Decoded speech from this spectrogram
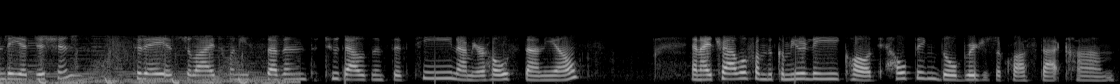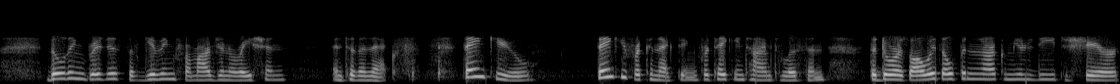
Monday edition. Today is July 27th, 2015. I'm your host, Donyale. And I travel from the community called Helping Build Bridges Across.com, building bridges of giving from our generation into the next. Thank you. Thank you for connecting, for taking time to listen. The door is always open in our community to share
